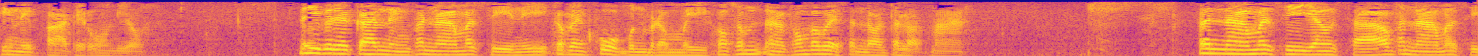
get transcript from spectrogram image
ทิ้งในป่าแต่องค์เดียว ในบริการหนึ่งพระนางมัสีนี้ก็เป็นคู่บุญบารมีของสมของพระเวสสันดรตลอดมาพระนางมัสียังสาวพระนางมัสี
